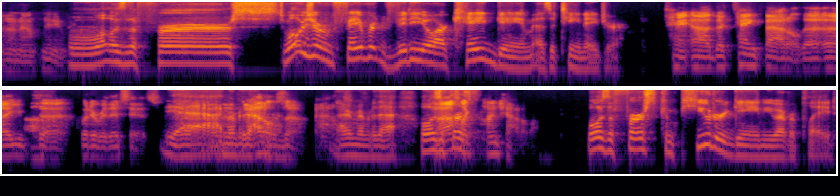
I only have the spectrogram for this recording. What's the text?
don't know. Anyway. What was the first? What was your favorite video arcade game as a teenager? Tank, uh, the tank battle, the uh, you, Oh. the whatever this is. Yeah, I Uh, remember that Battle one. Zone. Battle I remember that. What was So the that was like Punch Out. What was the first computer game you ever played?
